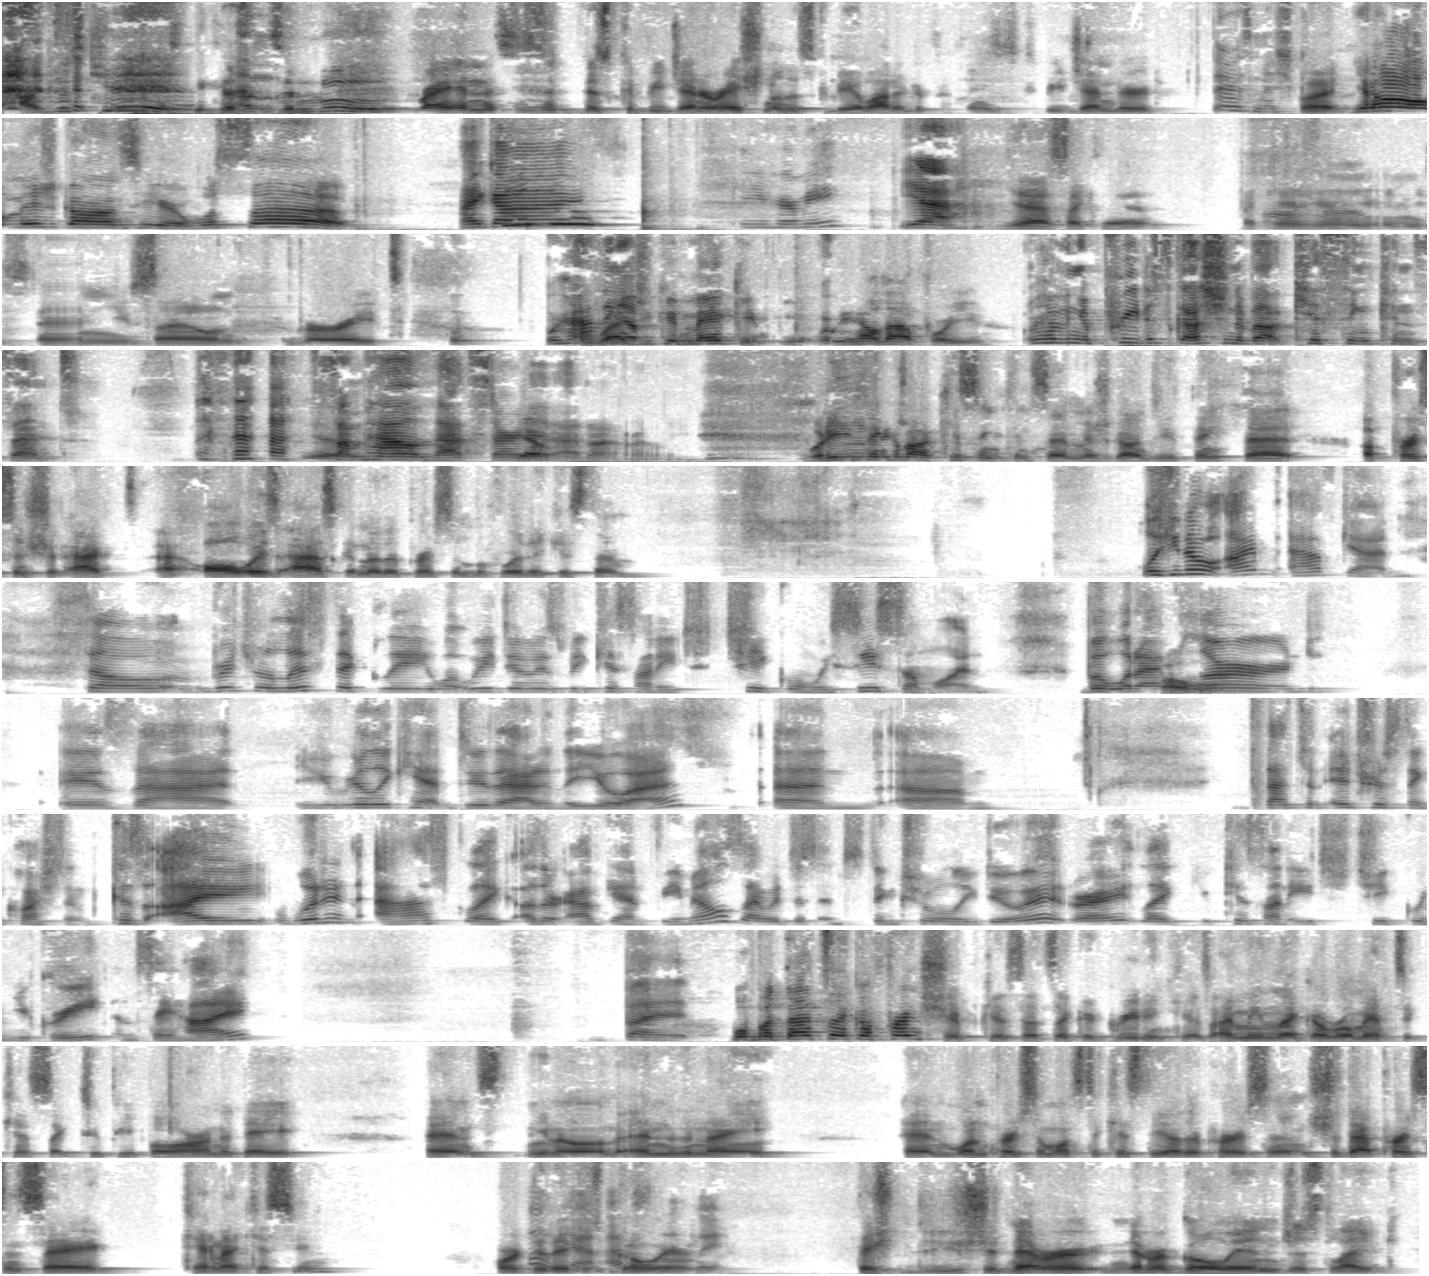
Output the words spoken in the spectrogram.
I'm just curious because Um, to me, right, and this is a, this could be generational. This could be a lot of different things. This could be gendered. There's Michigan. But yo, Mishgon's here. What's up? Hi guys. Can you hear me? yeah, Yes, I can. I can hear Awesome. you, and you and you sound great. we're I'm glad a you could make it. We held out for you. we're having a pre-discussion about kissing consent. Yeah. Somehow that started. Yeah. I don't really. What do you think about kissing consent, Michigan? Do you think that a person should act uh, always ask another person before they kiss them? Well, you know, I'm Afghan. So Mm. ritualistically what we do is we kiss on each cheek when we see someone. But what I've Oh. learned is that you really can't do that in the US and um that's an interesting question because I wouldn't ask like other Afghan females. I would just instinctually do it, right? Like you kiss on each cheek when you greet and say hi. But Well, but that's like a friendship kiss. That's like a greeting kiss. I mean, like a romantic kiss. Like two people are on a date, and you know, at the end of the night, and one person wants to kiss the other person. Should that person say, "Can I kiss you?" Or do oh, they yeah, just go in? They sh- you should never never go in just like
